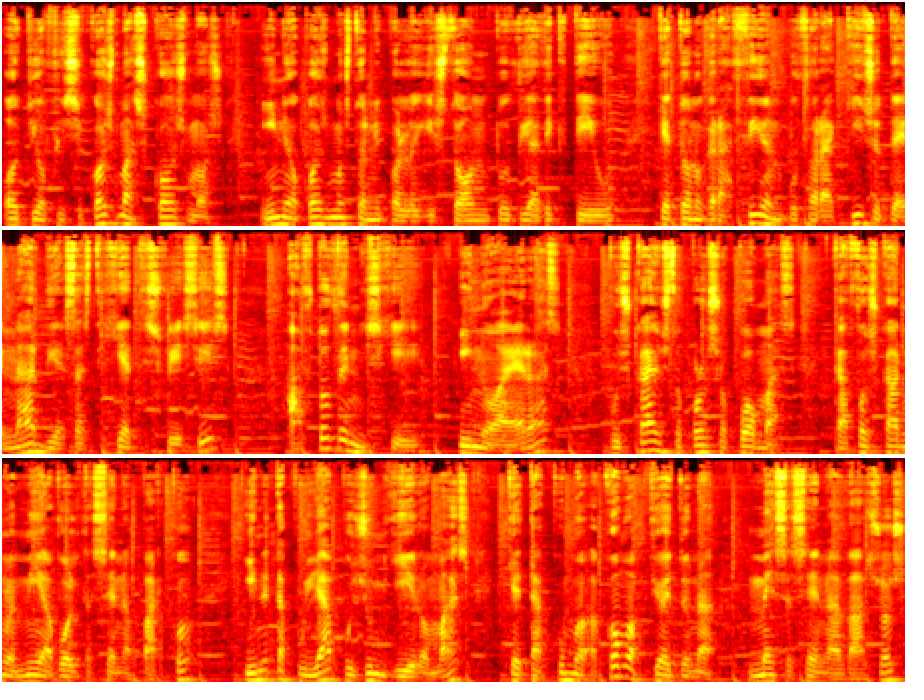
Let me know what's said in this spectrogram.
ότι ο φυσικός μας κόσμος είναι ο κόσμος των υπολογιστών, του διαδικτύου και των γραφείων που θωρακίζονται ενάντια στα στοιχεία της φύσης, αυτό δεν ισχύει. Είναι ο αέρας που σκάει στο πρόσωπό μας καθώς κάνουμε μία βόλτα σε ένα πάρκο, είναι τα πουλιά που ζουν γύρω μας και τα ακούμε ακόμα πιο έντονα μέσα σε ένα δάσος,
